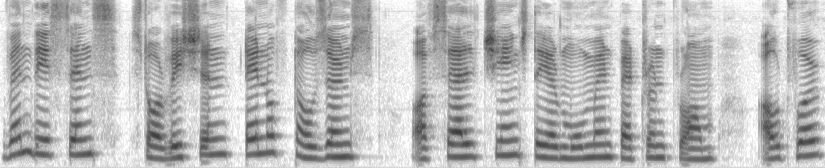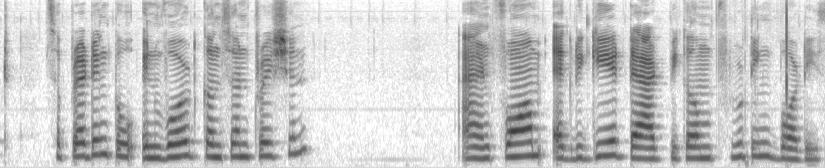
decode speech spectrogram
When they sense starvation, ten of thousands of cell change their movement pattern from outward spreading to inward concentration and form aggregate that become fruiting bodies.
